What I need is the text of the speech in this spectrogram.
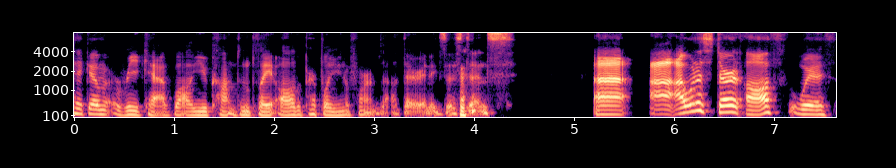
pick'em recap while you contemplate all the purple uniforms out there in existence. uh, I, I want to start off with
